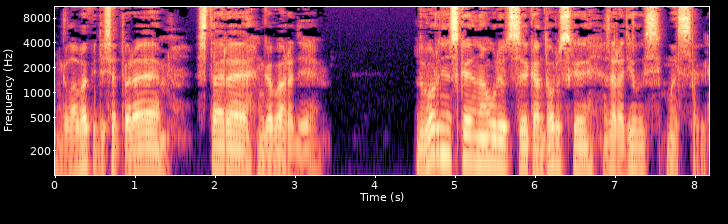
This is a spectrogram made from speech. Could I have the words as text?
Глава 52. Старая Гвардия. Дворницкая на улице Конторской зародилась мысль.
